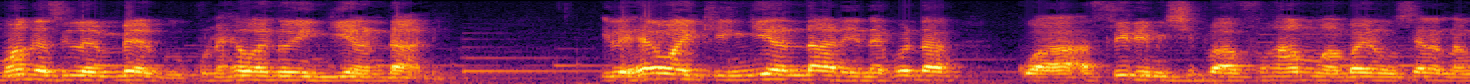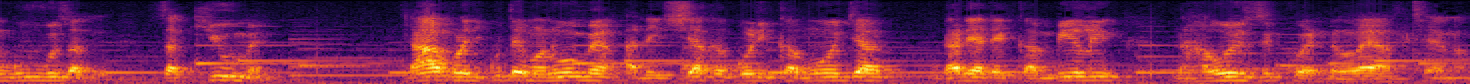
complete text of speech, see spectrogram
mwaga zile mbegu, kuna hewa inayoingia ndani. Ile hewa ikiingia ndani inakwenda kwa athiri mishipa ya fahamu ambayo inahusiana na nguvu za za kiume hapo unajikuta mwanaume anaishia goli kamoja ndani ya dakika mbili na hawezi kuendelea tena.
